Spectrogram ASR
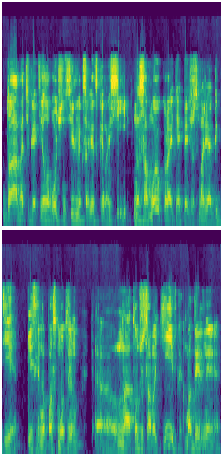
да, она тяготела очень сильно к советской России. На самой Украине, опять же, смотря где. Если мы посмотрим э, на тот же самый Киев, как модельный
